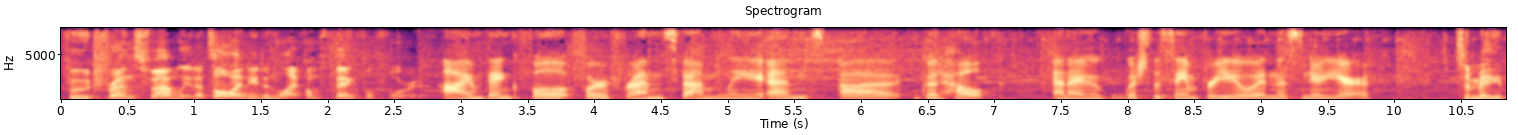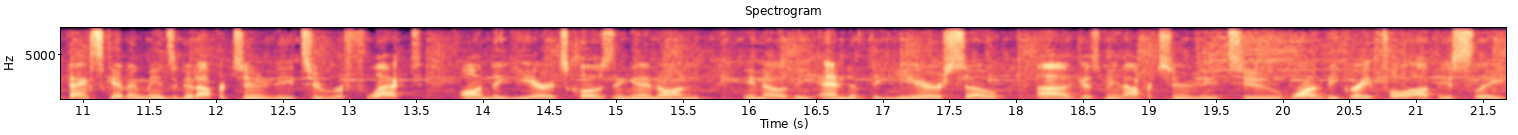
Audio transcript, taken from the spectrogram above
food, friends, family. That's all I need in life. I'm thankful for it. I'm thankful for friends, family, and uh, good health and I wish the same for you in this new year. To me, Thanksgiving means a good opportunity to reflect on the year. It's closing in on, you know, the end of the year, so uh, it gives me an opportunity to one be grateful, obviously,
